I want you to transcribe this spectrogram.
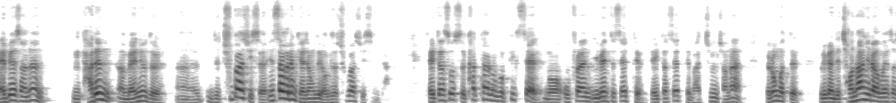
앱에서는 음, 다른 어, 메뉴들 어, 이제 추가할 수 있어요. 인스타그램 계정도 여기서 추가할 수 있습니다. 데이터 소스, 카탈로그, 픽셀, 뭐 오프라인 이벤트 세트, 데이터 세트, 맞춤 전환 이런 것들 우리가 이제 전환이라고 해서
